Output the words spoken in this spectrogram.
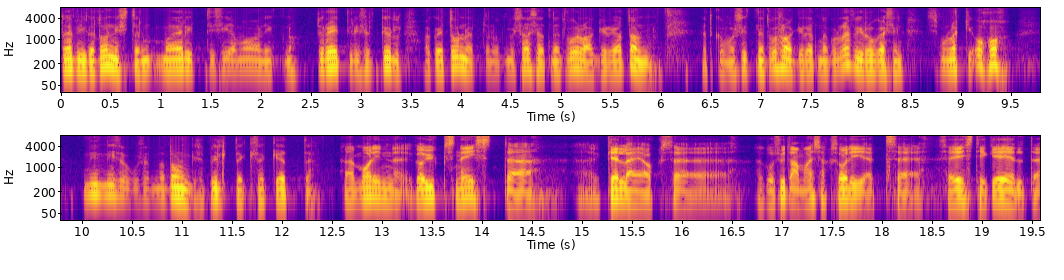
läbi ka tunnistan, ma eriti siiamaani, noh, teoreetiliselt küll, aga ei tunnetanud, mis asjad need võlakirjad on. et kui ma siit need võlakirjad nagu läbi lugesin, siis mul äkki ohoh nii, niisugused nad ongi, see pilt tekkis äkki ette. Äh, ma olin ka üks neist, äh, kelle jaoks nagu südameasjaks oli, et see, see eesti keelde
